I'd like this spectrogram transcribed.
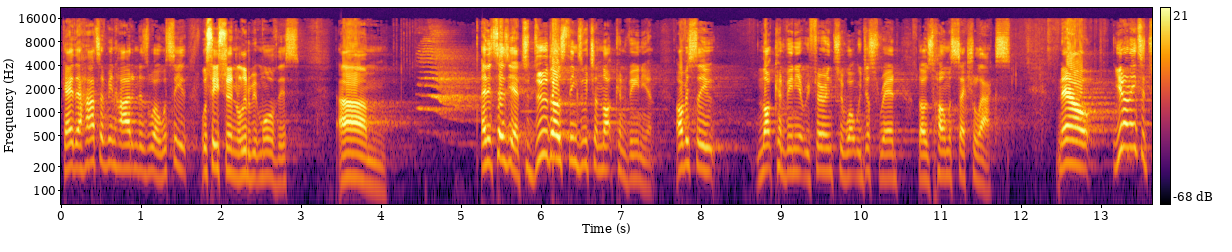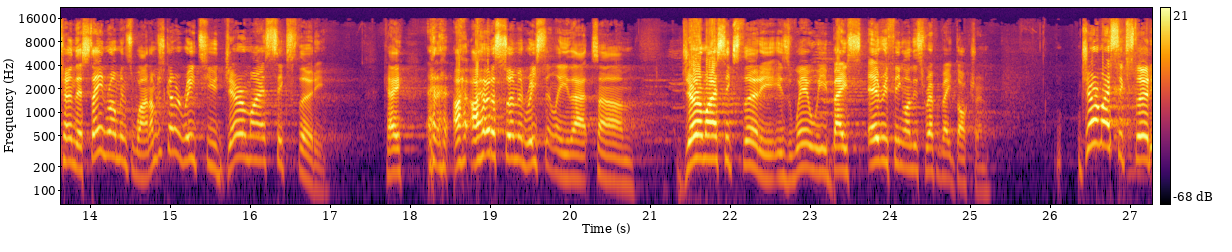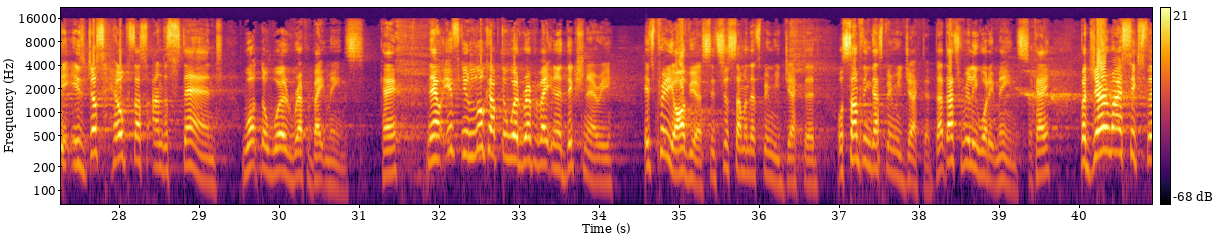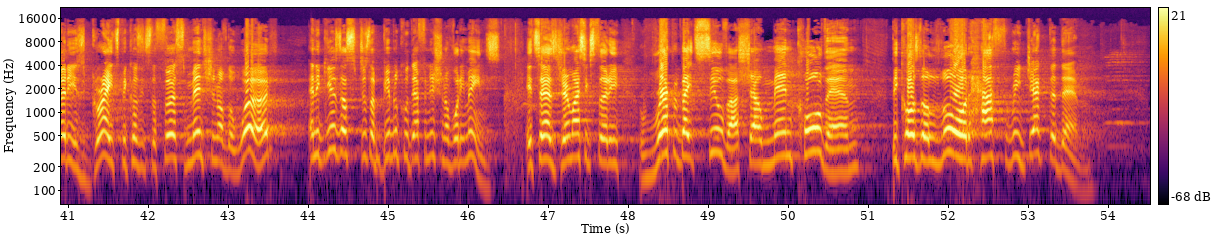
Okay? Their hearts have been hardened as well. We'll see, we'll see soon a little bit more of this. Um, and it says, yeah, to do those things which are not convenient. Obviously, not convenient, referring to what we just read, those homosexual acts. Now, you don't need to turn there. Stay in Romans 1. I'm just going to read to you Jeremiah 6.30. Okay? And I, I heard a sermon recently that um, Jeremiah 6.30 is where we base everything on this reprobate doctrine. Jeremiah 6.30 is just helps us understand what the word reprobate means. Okay? Now, if you look up the word reprobate in a dictionary, it's pretty obvious. It's just someone that's been rejected or something that's been rejected. That, that's really what it means, okay? But Jeremiah 6.30 is great because it's the first mention of the word and it gives us just a biblical definition of what it means. It says, Jeremiah 6.30, reprobate silver shall men call them because the Lord hath rejected them.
